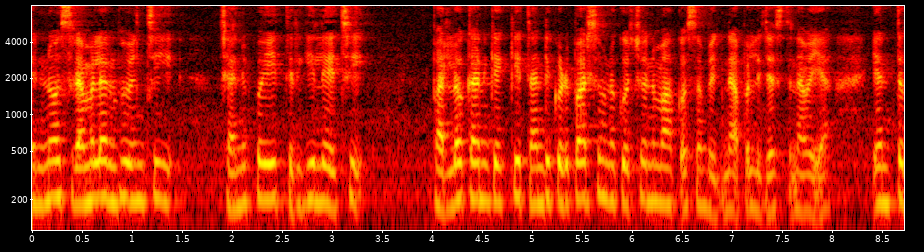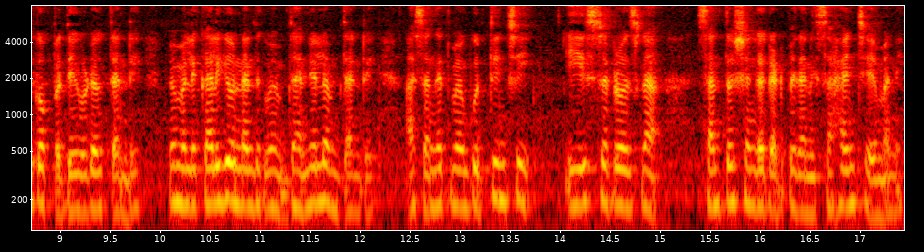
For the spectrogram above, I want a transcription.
ఎన్నో శ్రమలు అనుభవించి చనిపోయి తిరిగి లేచి పరలోకానికి ఎక్కి తండ్రి కుడిపార్శ్వమున కూర్చొని మా కోసం విజ్ఞాపనలు చేస్తున్నావయ్యా. ఎంత గొప్ప దేవుడవు తండ్రి. మిమ్మల్ని కలిగి ఉన్నందుకు మేము ధన్యులం తండ్రి. ఆ సంగతి మేము గుర్తించి ఈ ఈస్టర్ రోజున సంతోషంగా గడిపేదానికి సహాయం చేయమని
